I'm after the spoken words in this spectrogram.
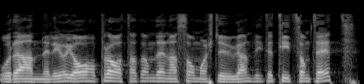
Både Anneli och jag har pratat om denna sommarstugan lite titt som tätt.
